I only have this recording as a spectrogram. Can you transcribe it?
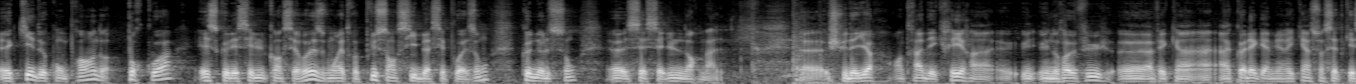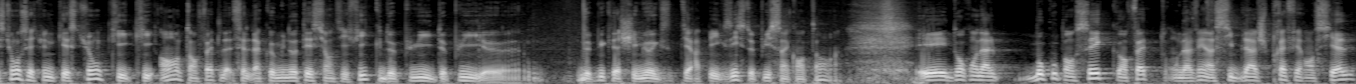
euh, qui est de comprendre pourquoi est-ce que les cellules cancéreuses vont être plus sensibles à ces poisons que ne le sont euh, ces cellules normales. Euh, je suis d'ailleurs en train d'écrire une, revue avec un, collègue américain sur cette question. C'est une question qui, hante en fait la, la communauté scientifique depuis, depuis depuis que la chimiothérapie existe depuis 50 ans. Et donc on a beaucoup pensé qu'en fait on avait un ciblage préférentiel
